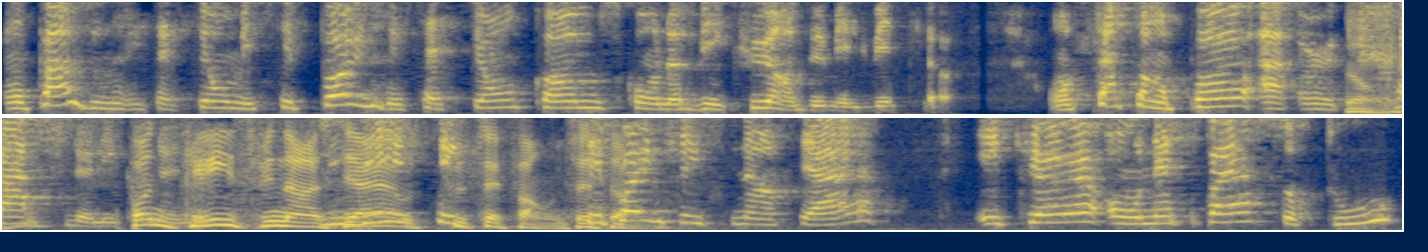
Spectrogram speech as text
on parle d'une récession, mais c'est pas une récession comme ce qu'on a vécu en 2008, là. On s'attend pas à un Non, crash de C'est pas une l'économie. crise financière, tout s'effondre, c'est C'est pas une crise financière et que on espère surtout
